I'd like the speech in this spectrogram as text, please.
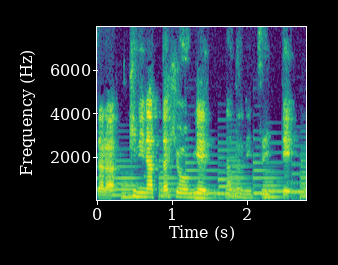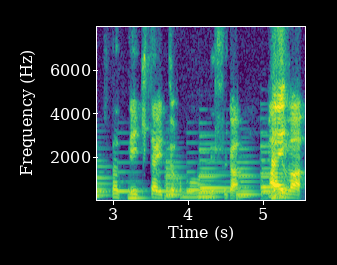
たら気になった表現などについて語っていきたいと思うんですが、まずは、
